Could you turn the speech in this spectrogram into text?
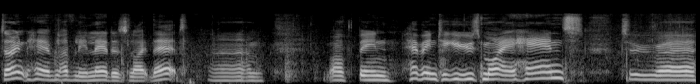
don't have lovely ladders like that um, I've been having to use my hands to uh,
